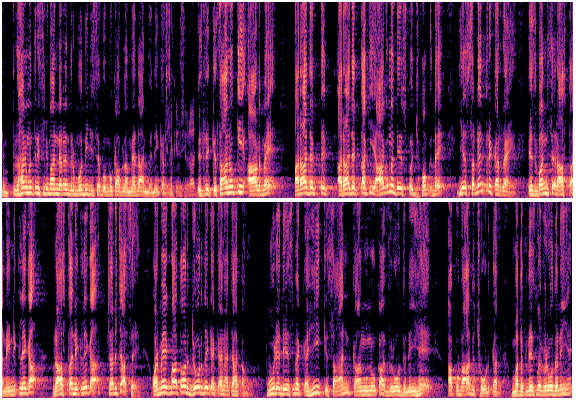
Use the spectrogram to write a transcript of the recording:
कि प्रधानमंत्री श्रीमान नरेंद्र मोदी जी से वो मुकाबला मैदान में नहीं कर सकते। इसलिए किसानों की आड़ में अराजकता अराजकता की आग में देश को झोंक दे ये षड्यंत्र कर रहे हैं। इस बंद से रास्ता नहीं निकलेगा। रास्ता निकलेगा चर्चा से। और मैं एक बात और ज़ोर दे के कहना चाहता हूँ, पूरे देश में कहीं किसान कानूनों का विरोध नहीं है, अपवाद छोड़कर। मध्य प्रदेश में विरोध नहीं है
